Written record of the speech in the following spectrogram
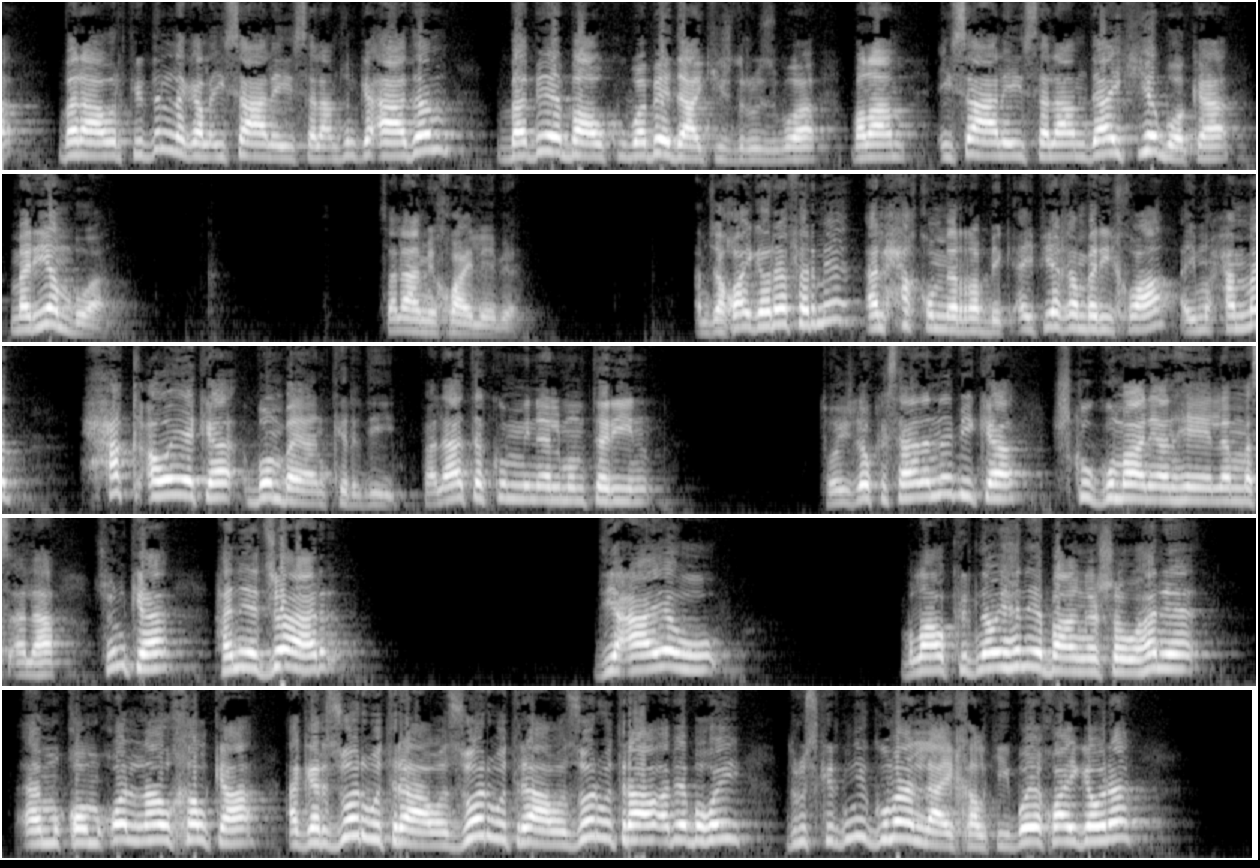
بەراوردکردن لەگەڵ ئیسا عليهەی سەسلام چونکە ئادەم بەبێ باوکو بەبێ دایکیش دروست بووە بەڵام ئیسا عليهەی سەسلام دایکی هەبووە کە مەریەم بووە سەلامی خوای لێبێ ئەمجا خوای گەورە فەرمێ الحق من ربك ئەی پێغەمبەری خوا ئەی محەممەد حق کە بۆم بەیان کردی. فلا تكن من الممترين تۆیش لەو کەسانە نەبی کە شک و گومانیان هەیە لەم مەسئلە. چونکە هەنێ جار دیعاە و بڵاوکردنەوەی هەنێ بانگەشەوە هەنێ مقۆمقۆل ناو خەڵکە ئەگەر زۆر وتراوە زۆر وتراوە زۆر وتراوە ئەبێ بەهۆی دروستکردنی گومان لای خەڵکی. بۆیە خی گەورە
